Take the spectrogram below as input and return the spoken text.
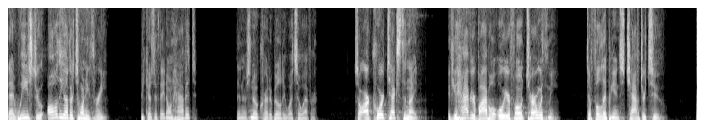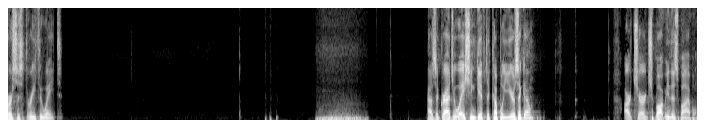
that weaves through all the other 23. Because if they don't have it, then there's no credibility whatsoever. So, our core text tonight, if you have your Bible or your phone, turn with me to Philippians chapter 2, verses 3 through 8. As a graduation gift a couple years ago, our church bought me this Bible.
